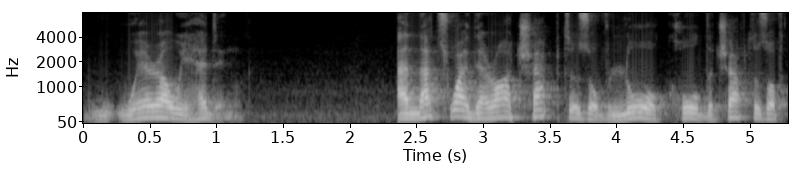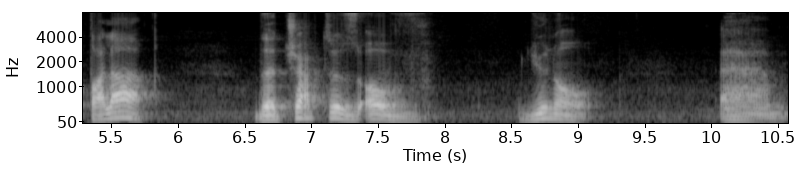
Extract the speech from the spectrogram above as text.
where are we heading? And that's why there are chapters of law called the chapters of talaq, the chapters of, you know, um,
